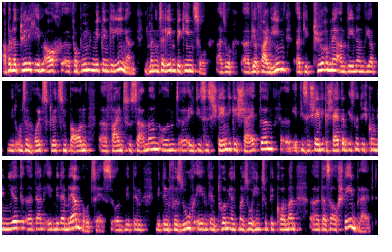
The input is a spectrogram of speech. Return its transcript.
aber natürlich eben auch äh, verbunden mit dem Gelingen. Ich meine, unser Leben beginnt so. Also äh, wir fallen hin, die Türme, an denen wir mit unseren Holzklötzen bauen, fallen zusammen und dieses ständige Scheitern, dieses ständige Scheitern ist natürlich kombiniert dann eben mit einem Lernprozess und mit dem, mit dem Versuch, eben den Turm irgendwann so hinzubekommen, äh, dass er auch stehen bleibt.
